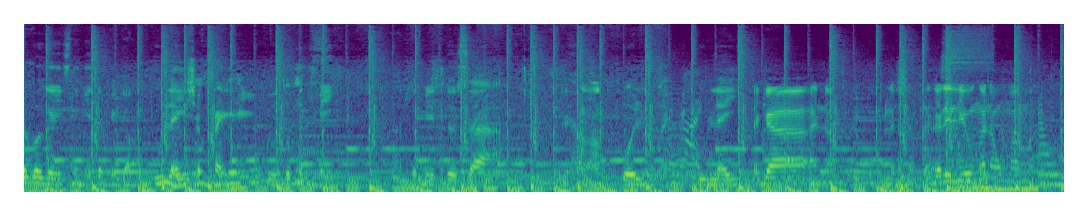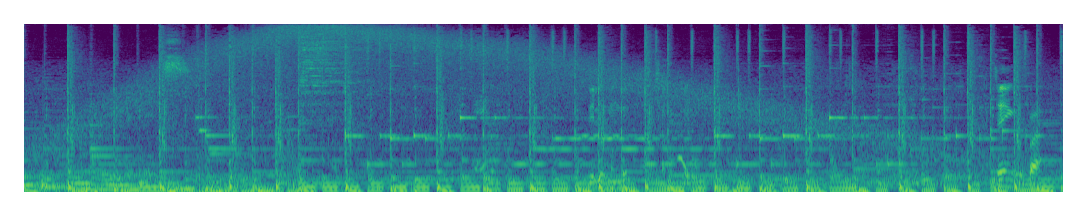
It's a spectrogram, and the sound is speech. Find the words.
Naglaba guys, nangita may gamang gulay, syempre, gutom ng may ang damit do sa ilhang angkol, may may gulay. Taga, ano, plus siya. Taga liliungan akong mama. Dili mong gusto. Lang. Sing pa.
